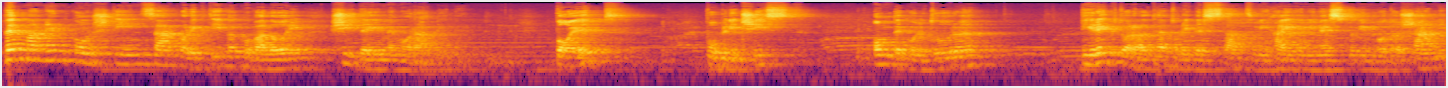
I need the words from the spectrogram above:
permanent conștiința colectivă cu valori și idei memorabile. Poet, publicist, om de cultură, director al Teatrului de Stat Mihai Eminescu din Botoșani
